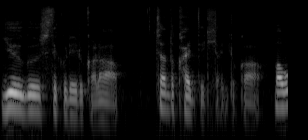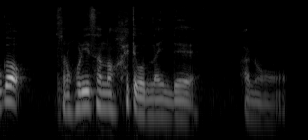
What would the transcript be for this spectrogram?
優遇してくれるからちゃんと返ってきたりとか、まあ、僕はその堀井さんの入ったことないんであの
